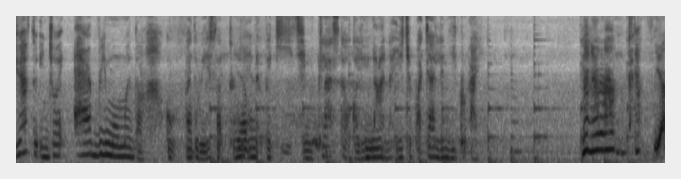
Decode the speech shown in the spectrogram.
You have to enjoy every moment tau. Oh, by the way, Sabtu ni I nak pergi gym class tau. Kalau you nak anak you cepat jalan, ikut I. Nah, nah, nah. Ya,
